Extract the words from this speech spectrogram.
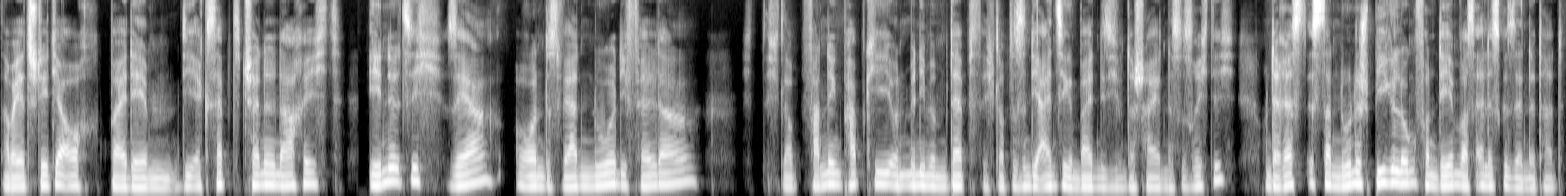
Aber jetzt steht ja auch bei dem, die Accept-Channel-Nachricht ähnelt sich sehr und es werden nur die Felder, ich, ich glaube, Funding Pubkey und Minimum Depth, ich glaube, das sind die einzigen beiden, die sich unterscheiden. Das ist richtig. Und der Rest ist dann nur eine Spiegelung von dem, was Alice gesendet hat.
